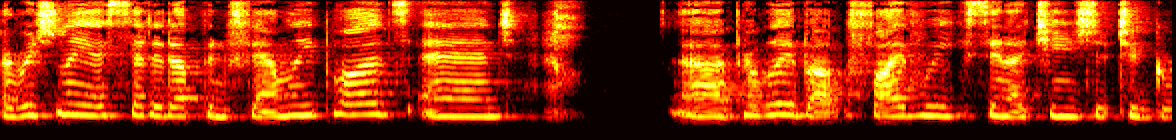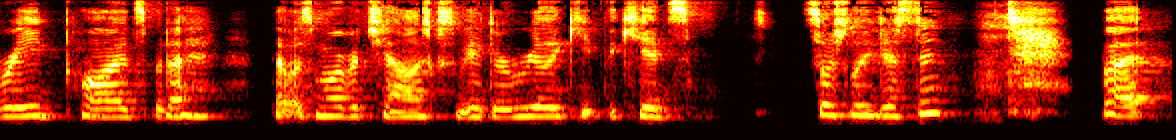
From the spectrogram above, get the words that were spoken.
Originally, I set it up in family pods, and uh, probably about five weeks in, I changed it to grade pods, but I that was more of a challenge because we had to really keep the kids socially distant. But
